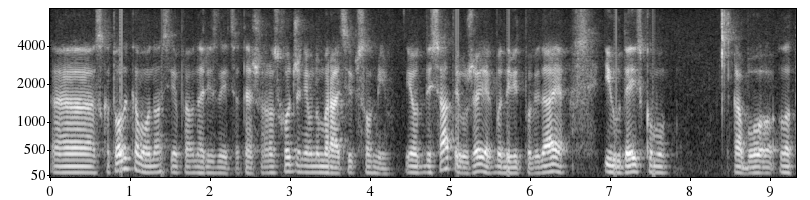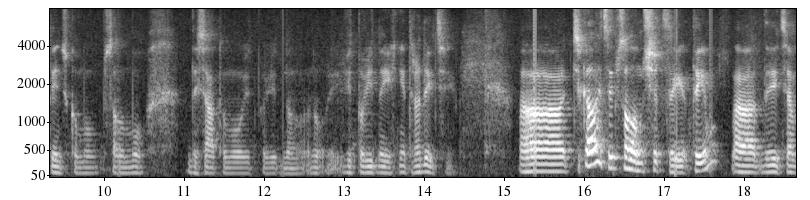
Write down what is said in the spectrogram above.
з католиками у нас є певна різниця, теж розходження в нумерації псалмів. І от 10 вже якби не відповідає іудейському або латинському псалму 10 відповідно, ну, відповідно їхній традиції. А, Цікавий цей псалом ще тим. а, Дивіться,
